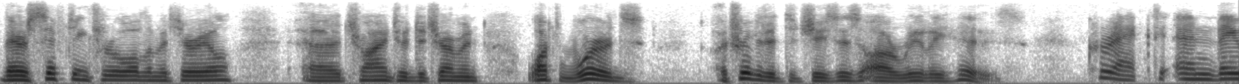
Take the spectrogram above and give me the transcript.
They're sifting through all the material, uh, trying to determine what words attributed to Jesus are really his. Correct. And they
